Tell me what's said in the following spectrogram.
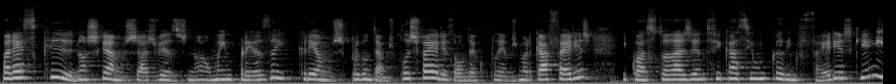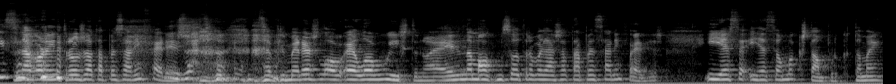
Parece que nós chegamos às vezes a uma empresa e queremos, perguntamos pelas férias, onde é que podemos marcar férias e quase toda a gente fica assim um bocadinho férias, que é isso. Ainda agora entrou já está a pensar em férias. a primeira é logo, é logo isto, não é? Ainda mal começou a trabalhar já está a pensar em férias. E essa, e essa é uma questão, porque também,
